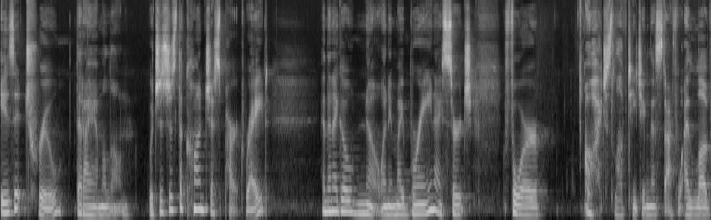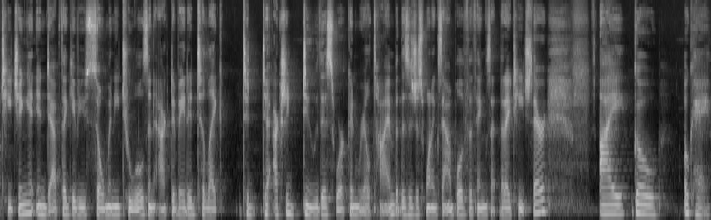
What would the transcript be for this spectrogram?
is it true that I am alone? Which is just the conscious part, right? And then I go, no. And in my brain, I search for oh i just love teaching this stuff i love teaching it in depth i give you so many tools and activated to like to, to actually do this work in real time but this is just one example of the things that, that i teach there i go okay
